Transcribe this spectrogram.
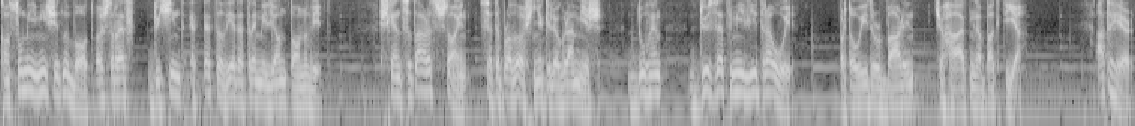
Konsumi i mishit në botë është rreth 283 milion tonë në vit. Shkencëtarët shtojnë se të prodhosh 1 kilogram mish duhen 40.000 litra ujë për të ujitur barin që hahet nga bagëtia. Atëherë,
